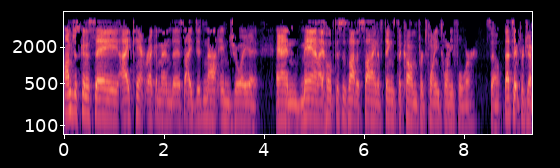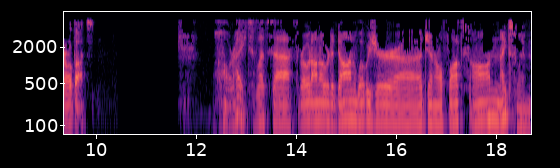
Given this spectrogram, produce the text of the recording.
I'm just going to say I can't recommend this. I did not enjoy it. And man, I hope this is not a sign of things to come for 2024. So that's it for general thoughts. All right, let's uh, throw it on over to Don. What was your uh, general thoughts on Night Swim?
